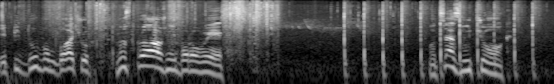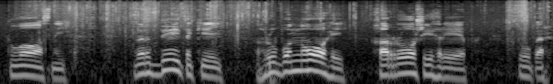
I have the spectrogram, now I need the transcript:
І під дубом бачу ну справжній боровик. Оце звучок. Класний. Твердий такий, грубоногий, хороший гриб. Супер.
